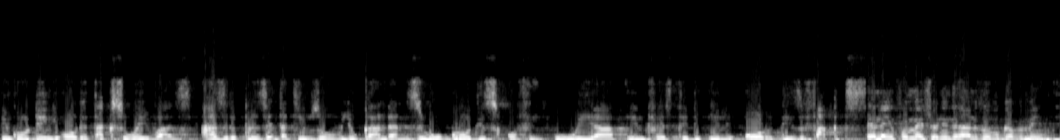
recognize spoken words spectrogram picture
including all the tax waivers, as representatives of Ugandans who grow this coffee, we are interested in all these facts. Any information in the hands of government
